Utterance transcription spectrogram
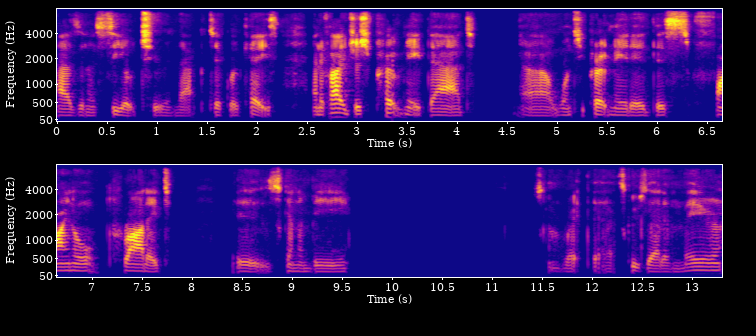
as in a CO2 in that particular case. And if I just protonate that, uh, once you protonate it, this final product is going to be, just to write that, squeeze that in there.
